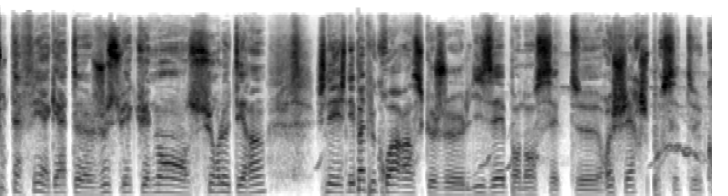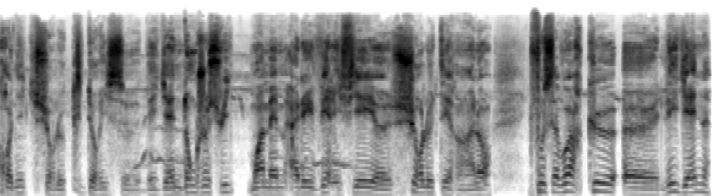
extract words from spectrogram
tout à fait, Agathe. Je suis actuellement sur le terrain. Je n'ai, pas pu croire hein, ce que je lisais pendant cette recherche pour cette chronique sur le clitoris des hyènes. Donc je suis moi-même allé vérifier sur le terrain. Alors, il faut savoir que les hyènes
